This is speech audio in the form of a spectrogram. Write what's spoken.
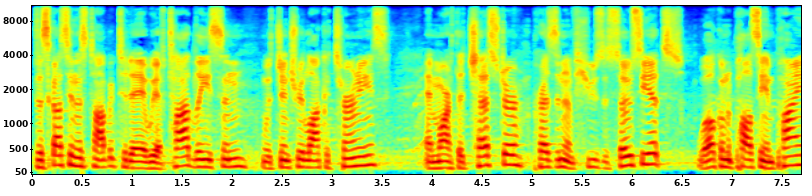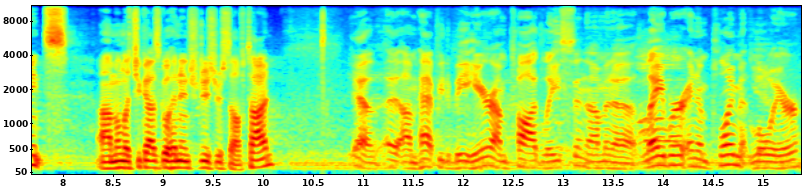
Discussing this topic today, we have Todd Leeson with Gentry Lock Attorneys and Martha Chester, president of Hughes Associates. Welcome to Policy and Pints. Um, to let you guys go ahead and introduce yourself. Todd? Yeah, uh, I'm happy to be here. I'm Todd Leeson. I'm a labor and employment lawyer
